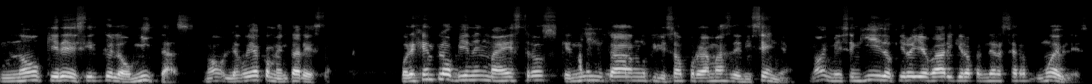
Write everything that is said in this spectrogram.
no quiere decir que lo omitas, ¿no? Les voy a comentar esto. Por ejemplo, vienen maestros que nunca han utilizado programas de diseño, ¿no? Y me dicen, Guido, quiero llevar y quiero aprender a hacer muebles.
